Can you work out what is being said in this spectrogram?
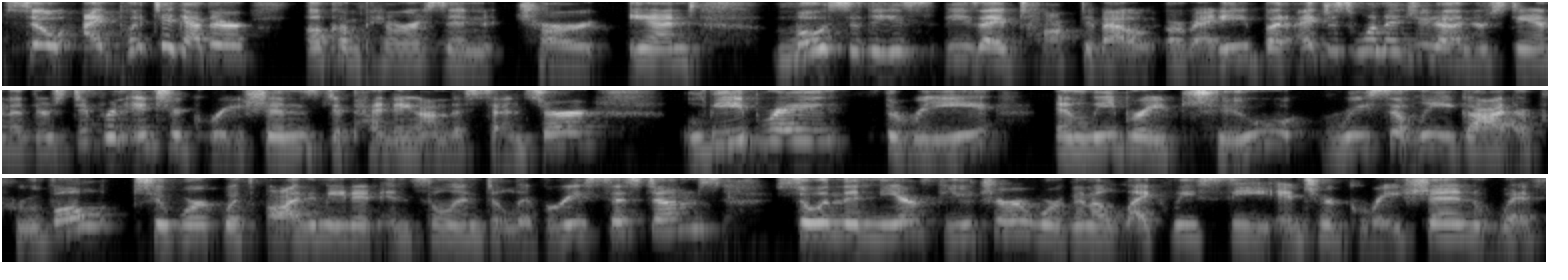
So I put together a comparison chart and most of these these I've talked about already, but I just wanted you to understand that there's different integrations depending on the sensor. Libre 3 and Libre 2 recently got approval to work with automated insulin delivery systems. So, in the near future, we're going to likely see integration with,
